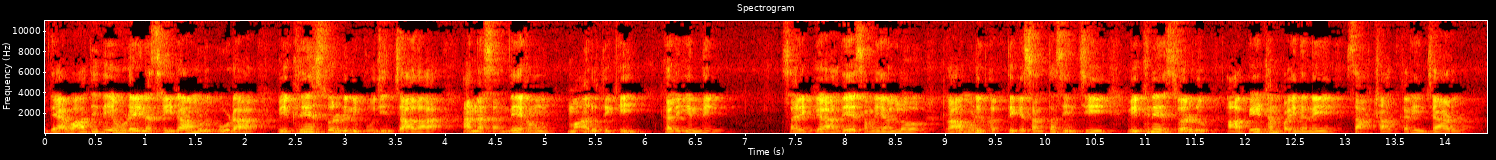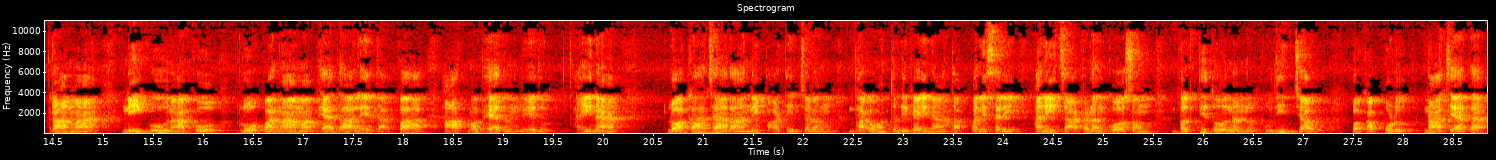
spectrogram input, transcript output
దేవాదిదేవుడైన శ్రీరాముడు కూడా విఘ్నేశ్వరుడిని పూజించాలా అన్న సందేహం మారుతికి కలిగింది. సరిగ్గా అదే సమయంలో రాముడి భక్తికి సంతసించి విఘ్నేశ్వరుడు ఆ పీఠం పైననే సాక్షాత్కరించాడు. రామ నీకు నాకు రూపనామ భేదాలే తప్ప ఆత్మభేదం లేదు. అయినా లోకాచారాన్ని పాటించడం భగవంతుడికైనా తప్పనిసరి అని చాటడం కోసం భక్తితో నన్ను పూజించావు. ఒకప్పుడు నా చేత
